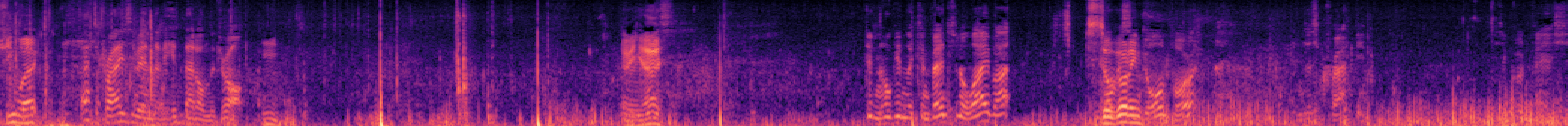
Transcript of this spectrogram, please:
She worked. That's crazy, man, that he hit that on the drop. Mm. There he goes. Didn't hook him the conventional way, but Still got him. Going for it and just cracked him. He's a good fish.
